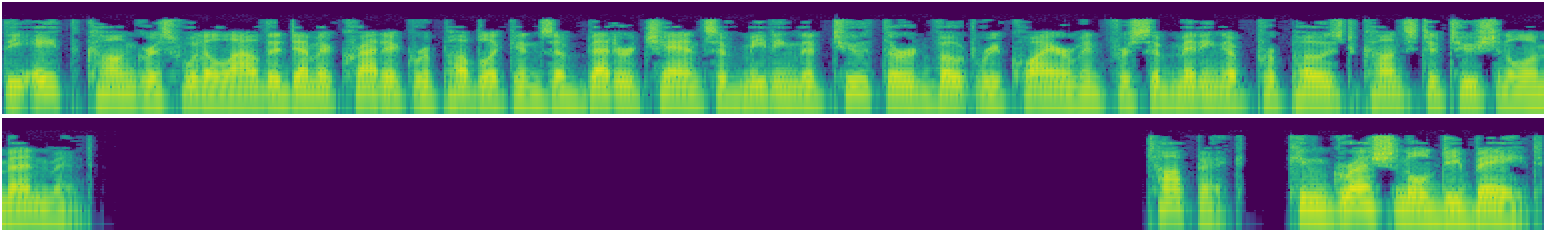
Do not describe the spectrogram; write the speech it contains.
The Eighth Congress would allow the Democratic Republicans a better chance of meeting the two-third vote requirement for submitting a proposed constitutional amendment. Congressional debate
